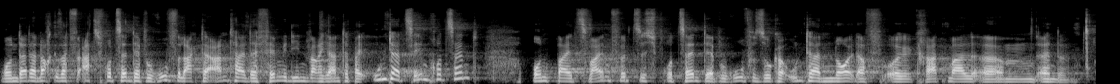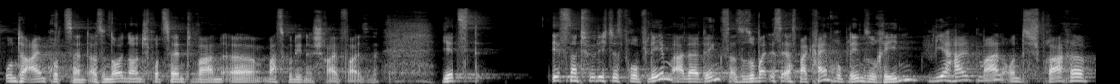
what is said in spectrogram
und da hat er noch gesagt, für 80 Prozent der Berufe lag der Anteil der femininen Variante bei unter 10 Prozent und bei 42 Prozent der Berufe sogar unter neun, äh, gerade mal ähm, äh, unter 1 Prozent. Also 99 Prozent waren äh, maskuline Schreibweise. Jetzt ist natürlich das Problem allerdings, also soweit ist erstmal kein Problem, so reden wir halt mal und Sprache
